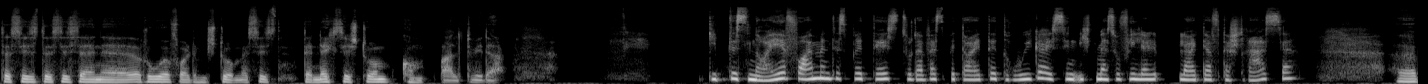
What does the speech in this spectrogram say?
das ist, das ist eine Ruhe vor dem Sturm. Es ist, der nächste Sturm kommt bald wieder. Gibt es neue Formen des Protests oder was bedeutet ruhiger? Es sind nicht mehr so viele Leute auf der Straße? Äh,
